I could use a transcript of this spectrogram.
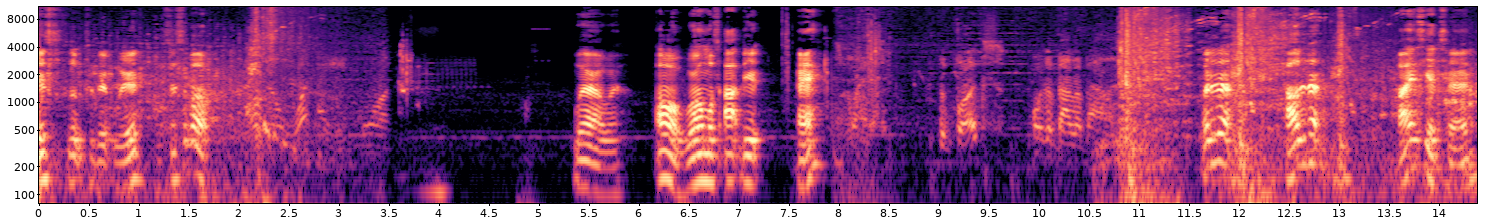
This looks a bit weird. Is this about... Where are we? Oh, we're almost at the... Eh? The bugs or the? What did it? How did it? I see a turn.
